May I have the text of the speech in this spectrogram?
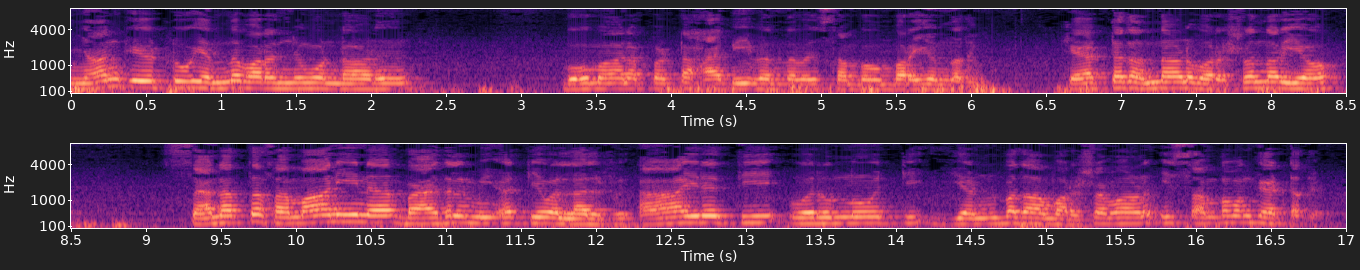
ഞാൻ കേട്ടു എന്ന് പറഞ്ഞുകൊണ്ടാണ് ബഹുമാനപ്പെട്ട ഹബീബ് എന്ന സംഭവം പറയുന്നത്. കേട്ടത് എന്നാണ് വർഷം എന്നറിയോ സനത്ത സമാനീന ബാദൽ മിയറ്റി വല്ലൽഫ്. ആയിരത്തി ഒരുന്നൂറ്റി എൺപതാം വർഷമാണ് ഈ സംഭവം കേട്ടത്.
